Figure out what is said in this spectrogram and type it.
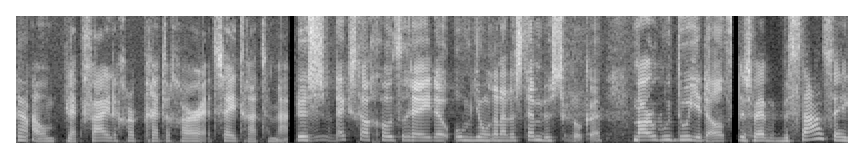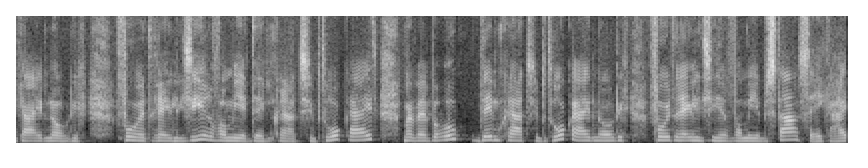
ja. nou, een plek veiliger, prettiger, et cetera te maken. Dus extra grote reden om jongeren naar de stembus te lokken. Maar hoe doe je dat? Dus we hebben bestaanszekerheid nodig voor het realiseren van meer democratische betrokkenheid. Maar we hebben ook democratische betrokkenheid nodig voor het realiseren van meer bestaanszekerheid.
